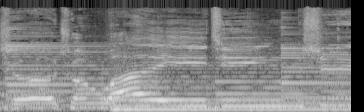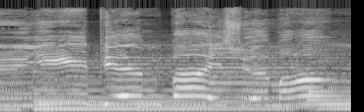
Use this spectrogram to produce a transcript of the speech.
车窗外已经是一片白雪茫茫，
